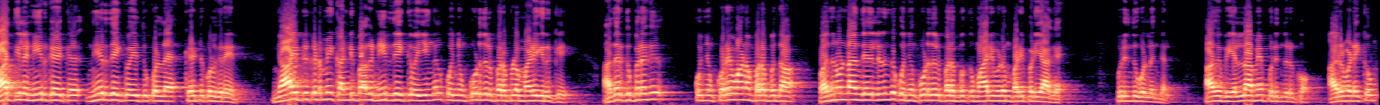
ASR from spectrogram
பாத்தியில் நீர் கேட்க நீர் தேக்கி வைத்துக் கொள்ள கேட்டுக்கொள்கிறேன். ஞாயிற்றுக்கிழமை கண்டிப்பாக நீர் தேக்கி வையுங்கள். கொஞ்சம் கூடுதல் பரப்பில் மழை இருக்கு. அதற்கு பிறகு கொஞ்சம் குறைவான பரப்பு தான். பதினொன்றாம் தேதியிலிருந்து கொஞ்சம் கூடுதல் பரப்புக்கு மாறிவிடும் படிப்படியாக. புரிந்து கொள்ளுங்கள். ஆகவே எல்லாமே புரிந்திருக்கும். அறுவடைக்கும்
